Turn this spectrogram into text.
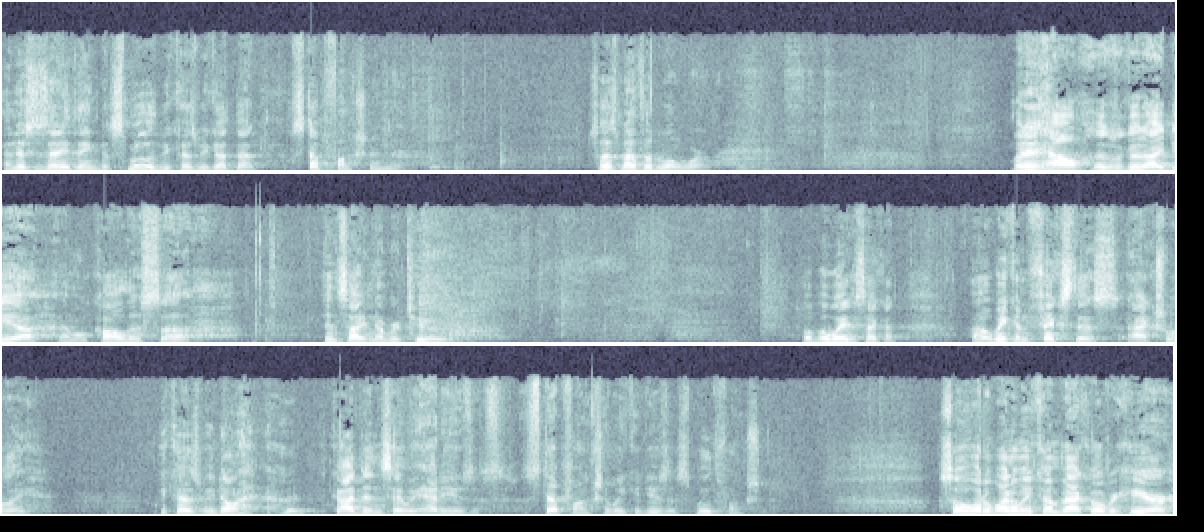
And this is anything but smooth because we got that step function in there. So this method won't work. But anyhow, this is a good idea, and we'll call this uh, insight number two. Oh, but wait a second. Uh, we can fix this, actually. because we don't, God didn't say we had to use a step function, we could use a smooth function. So why don't we come back over here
